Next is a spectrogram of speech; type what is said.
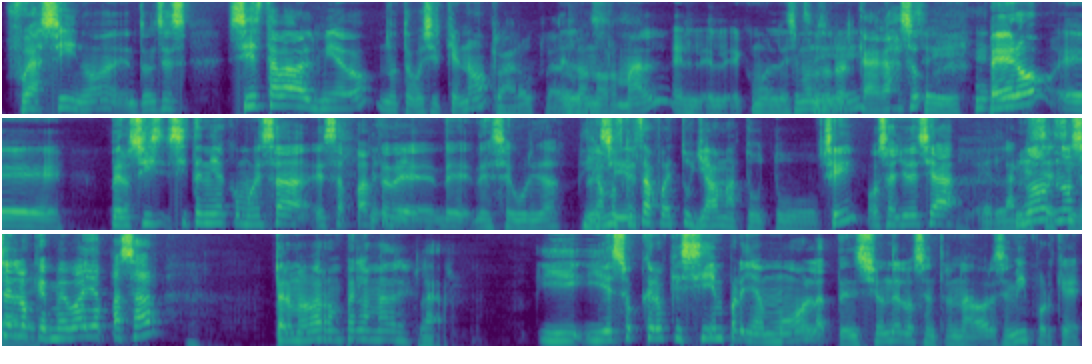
Fue así, ¿no? Entonces, sí estaba el miedo, no te voy a decir que no. Claro, claro. Lo normal, el, el- como le decimos Sí, nosotros, el cagazo. sí. Pero, eh, pero sí, sí tenía como esa, esa parte de, de- de seguridad. Digamos Decir, que esa fue tu llama, tu, tu... Sí, o sea, yo decía, no, no sé lo que me vaya a pasar, pero me va a romper la madre. Claro. Y, y eso creo que siempre llamó la atención de los entrenadores en mí, porque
